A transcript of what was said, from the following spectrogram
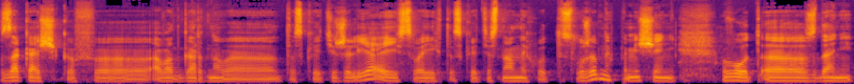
заказчиков э, авангардного, так сказать, жилья и своих, так сказать, основных вот служебных помещений, вот, э, зданий.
